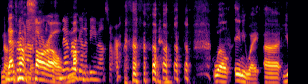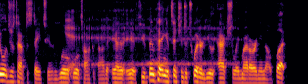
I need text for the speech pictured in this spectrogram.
Not That's the Mount talking Sorrow. It's never Mount- gonna be Mount Sorrow. well, anyway, uh, you'll just have to stay tuned. We'll we'll talk about it. If you've been paying attention to Twitter, you actually might already know. But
